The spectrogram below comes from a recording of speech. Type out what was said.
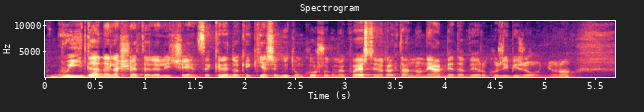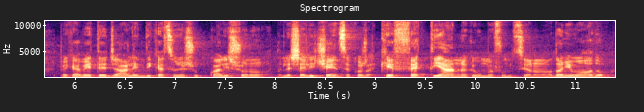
guida nella scelta delle licenze. Credo che chi ha seguito un corso come questo in realtà non ne abbia davvero così bisogno, no? perché avete già le indicazioni su quali sono le sei licenze, cosa, che effetti hanno e come funzionano. Ad ogni modo,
